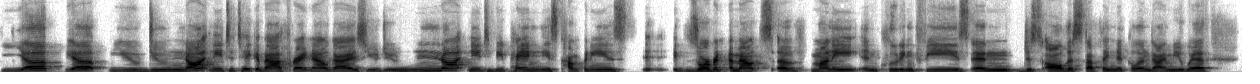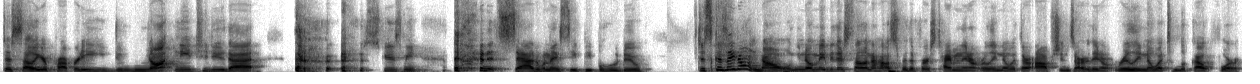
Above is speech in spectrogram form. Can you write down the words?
Yep, yep. You do not need to take a bath right now, guys. You do not need to be paying these companies exorbitant amounts of money, including fees and just all the stuff they nickel and dime you with to sell your property. You do not need to do that. Excuse me. and it's sad when I see people who do just because they don't know. You know, maybe they're selling a house for the first time and they don't really know what their options are. They don't really know what to look out for.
